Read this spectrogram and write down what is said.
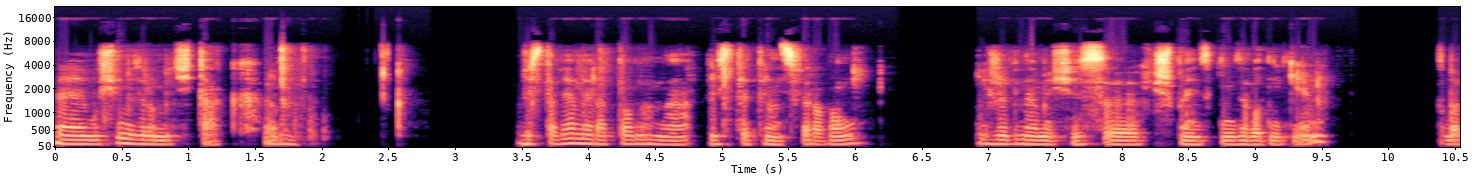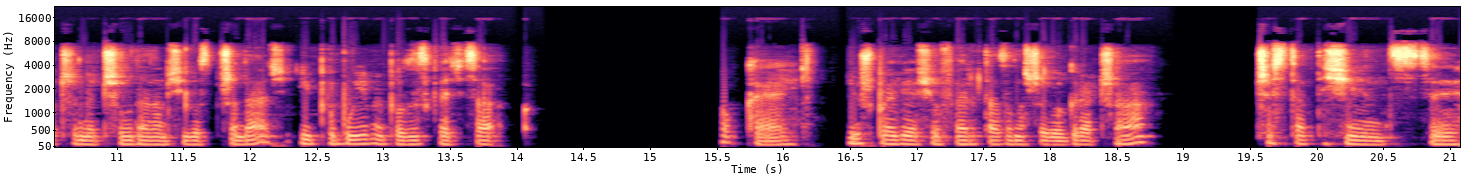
E, musimy zrobić tak. Wystawiamy Ratona na listę transferową i żegnamy się z hiszpańskim zawodnikiem. Zobaczymy, czy uda nam się go sprzedać i próbujemy pozyskać za. OK, już pojawia się oferta za naszego gracza. 300 tysięcy.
